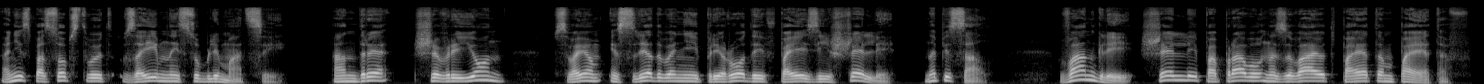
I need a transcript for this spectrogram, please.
они способствуют взаимной сублимации. Андре Шеврион в своем исследовании природы в поэзии Шелли написал «В Англии Шелли по праву называют поэтом поэтов.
